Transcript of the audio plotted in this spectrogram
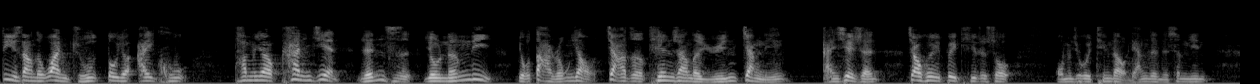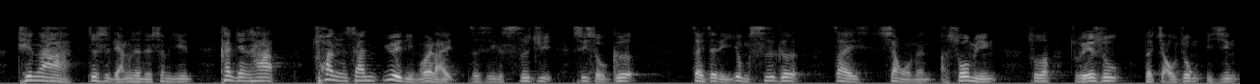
地上的万族都要哀哭，他们要看见人子有能力、有大荣耀，驾着天上的云降临。感谢神，教会被提的时候，我们就会听到良人的声音。听啊，这是良人的声音。看见他窜山越岭而来，这是一个诗句，是一首歌。在这里用诗歌在向我们啊说明，说主耶稣的脚中已经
